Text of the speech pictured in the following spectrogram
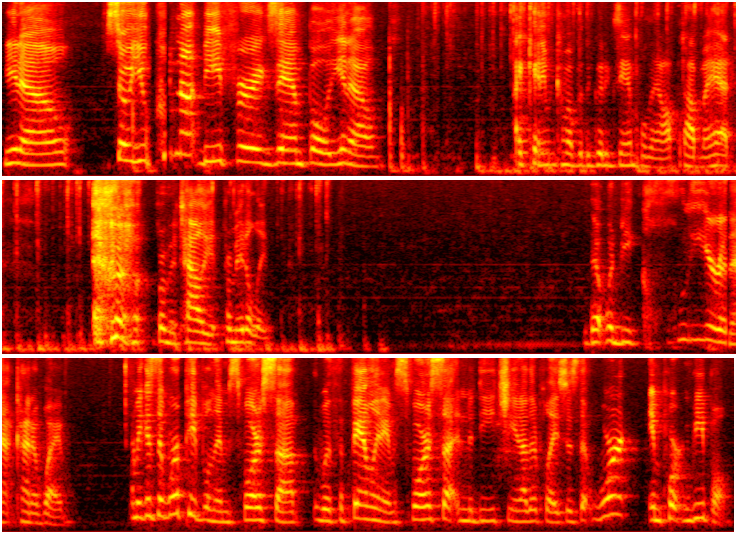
You know, so you could not be, for example, you know, I can't even come up with a good example now off the top of my head from Italian, from Italy that would be clear in that kind of way. Because there were people named Sforza with the family name Sforza and Medici and other places that weren't important people.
